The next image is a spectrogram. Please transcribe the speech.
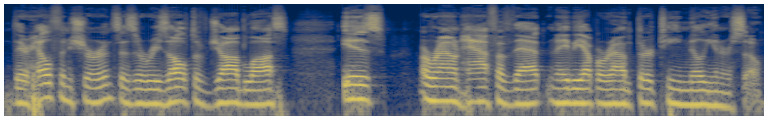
their health insurance as a result of job loss is around half of that, maybe up around 13 million or so.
